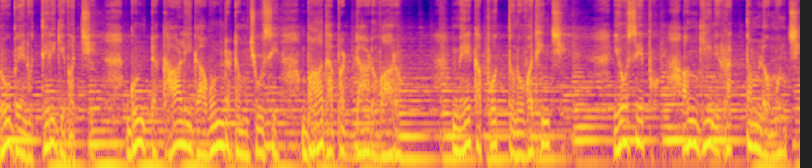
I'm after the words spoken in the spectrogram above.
రూబేను తిరిగి వచ్చి గుంట ఖాళీగా ఉండటం చూసి బాధపడ్డాడు వారు మేక పొత్తును వధించి యోసేపు అంగీని రక్తంలో ముంచి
